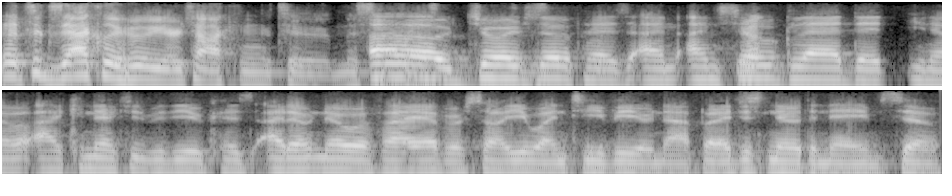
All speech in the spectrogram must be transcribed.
That's exactly who you're talking to, Mr. Oh, President. George Lopez. I'm I'm so Yeah. glad that you know I connected with you because I don't know if I ever saw you on TV or not, but I just know the name. So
